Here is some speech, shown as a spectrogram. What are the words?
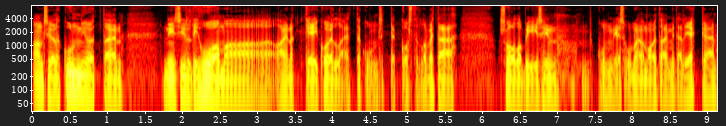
ansioita kunnioittaen, niin silti huomaa aina keikoilla, että kun sitten Kostello vetää soolobiisin, kun mies unelmoi tai mitä liekkään,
